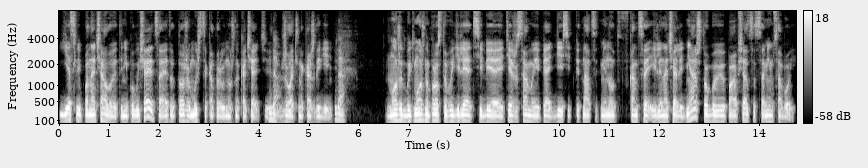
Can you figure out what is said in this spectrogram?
если поначалу это не получается, это тоже мышцы, которую нужно качать, да. желательно каждый день. Да. Может быть, можно просто выделять себе те же самые 5, 10, 15 минут в конце или начале дня, чтобы пообщаться с самим собой.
